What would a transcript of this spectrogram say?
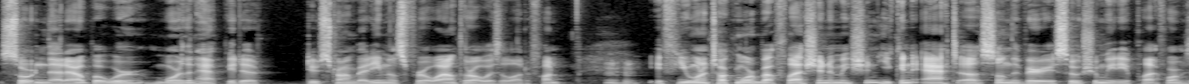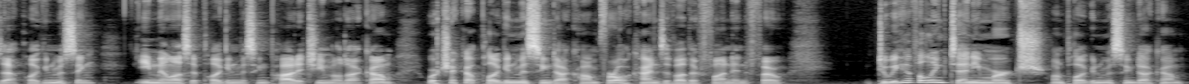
sorting that out, but we're more than happy to do strong bad emails for a while. They're always a lot of fun. Mm-hmm. If you want to talk more about Flash animation, you can at us on the various social media platforms at Plug and Missing, email us at plugandmissingpod at gmail.com, or check out plugandmissing.com for all kinds of other fun info. Do we have a link to any merch on plugandmissing.com?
